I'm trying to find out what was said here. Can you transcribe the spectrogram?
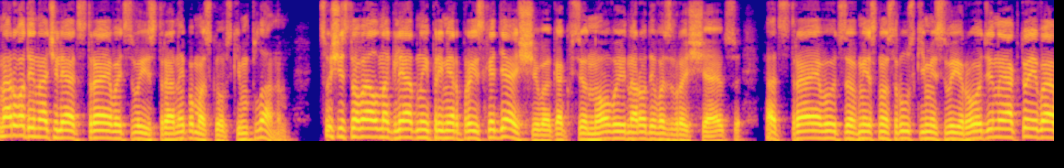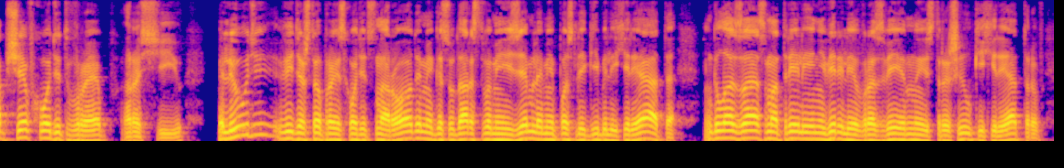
Народы начали отстраивать свои страны по московским планам. Существовал наглядный пример происходящего, как все новые народы возвращаются, отстраивают совместно с русскими свои родины, а кто и вообще входит в рэп, Россию. Люди, видя, что происходит с народами, государствами и землями после гибели Хириата, глаза смотрели и не верили в развеянные страшилки хириаторов –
